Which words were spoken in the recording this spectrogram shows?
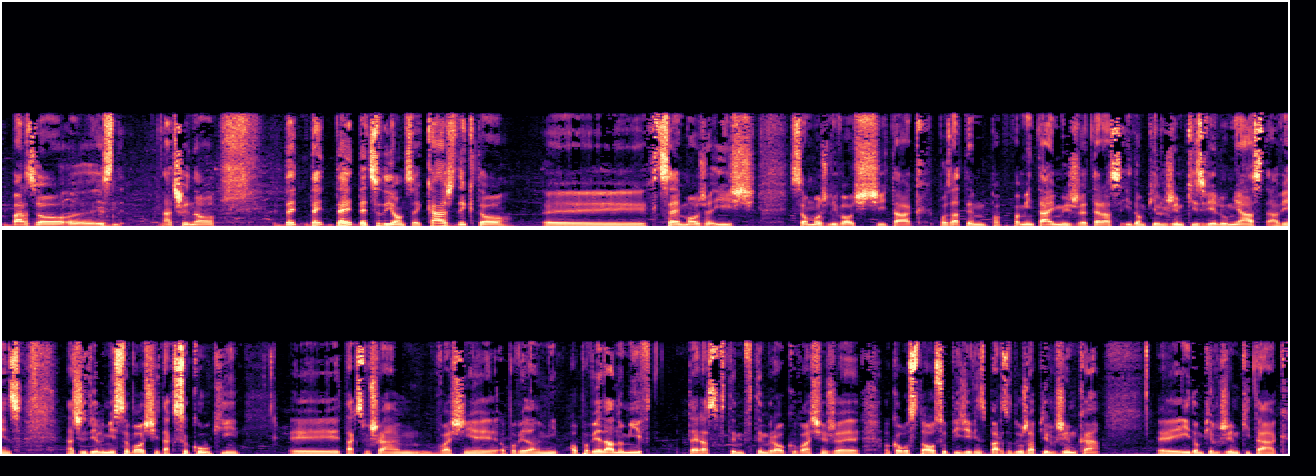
bardzo, znaczy no, de, de, de, decydujące. Każdy, kto chce, może iść, są możliwości, tak. Poza tym pamiętajmy, że teraz idą pielgrzymki z wielu miast, a więc, znaczy z wielu miejscowości, tak, Sokółki, tak słyszałem właśnie, opowiadano mi, opowiadano mi w, teraz w tym, w tym roku właśnie, że około 100 osób idzie, więc bardzo duża pielgrzymka. Idą pielgrzymki, tak,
